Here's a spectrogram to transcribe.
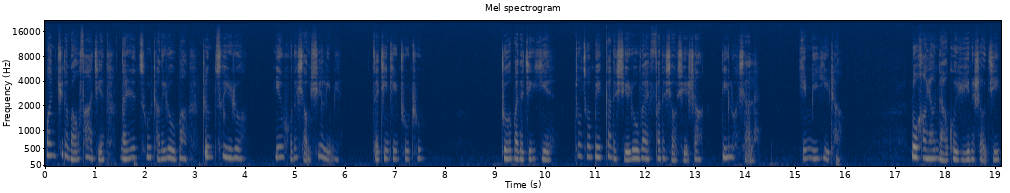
弯曲的毛发间，男人粗长的肉棒正脆弱、殷红的小穴里面在进进出出。浊白的精液正从被干的血肉外翻的小穴上滴落下来，淫迷异常。陆航阳拿过余音的手机，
